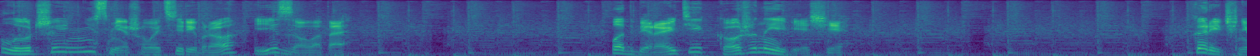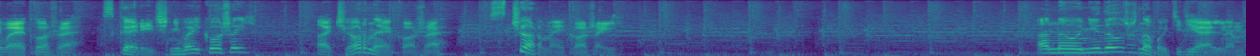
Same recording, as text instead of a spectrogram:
Лучше не смешивать серебро и золото. Подбирайте кожаные вещи. Коричневая кожа с коричневой кожей, а черная кожа с черной кожей. Оно не должно быть идеальным,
